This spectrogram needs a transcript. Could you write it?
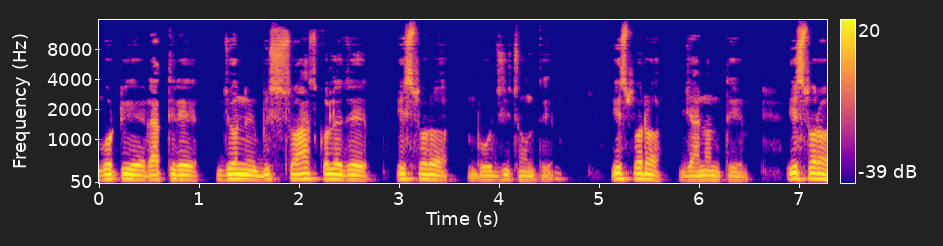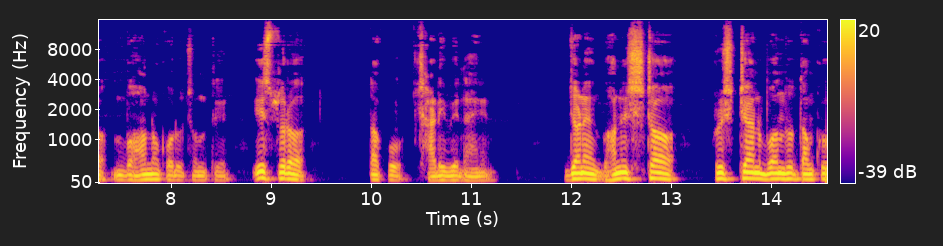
ଗୋଟିଏ ରାତିରେ ଜଣେ ବିଶ୍ୱାସ କଲେ ଯେ ଈଶ୍ୱର ବୁଝିଛନ୍ତି ଈଶ୍ୱର ଜାଣନ୍ତି ଈଶ୍ୱର ବହନ କରୁଛନ୍ତି ଈଶ୍ୱର ତାକୁ ଛାଡ଼ିବେ ନାହିଁ। ଜଣେ ଘନିଷ୍ଠ ଖ୍ରୀଷ୍ଟିଆନ ବନ୍ଧୁ ତାଙ୍କୁ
